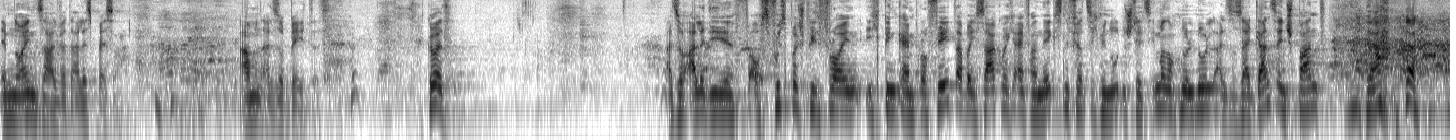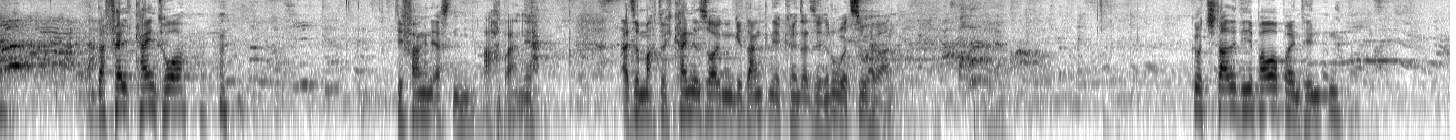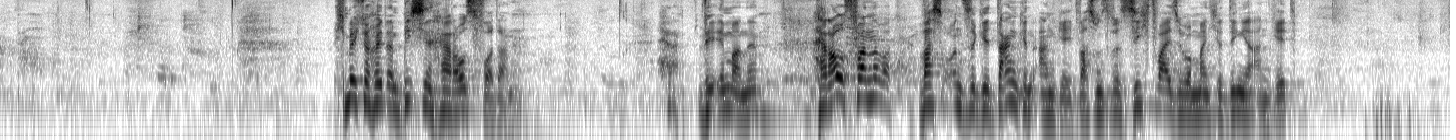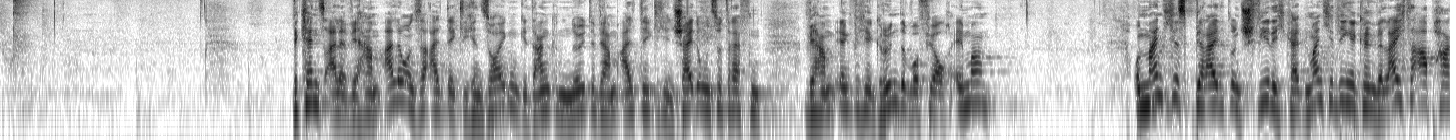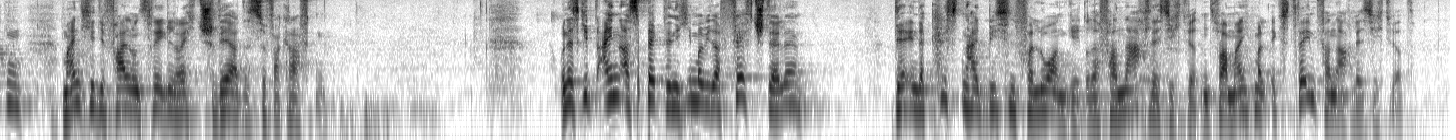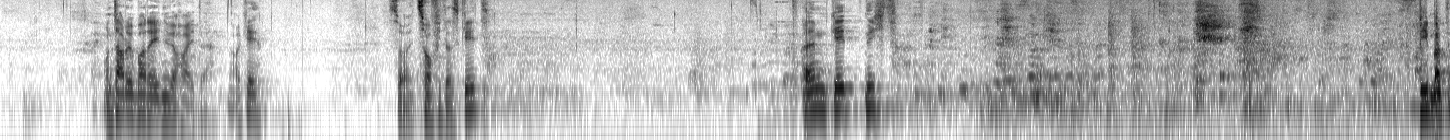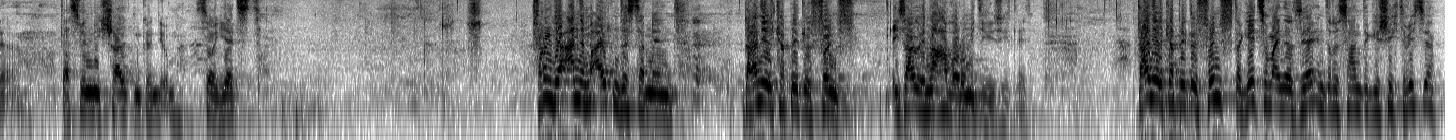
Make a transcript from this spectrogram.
Im neuen Saal wird alles besser. Amen, also betet. Gut. Also alle, die aufs Fußballspiel freuen, ich bin kein Prophet, aber ich sage euch einfach, in den nächsten 40 Minuten steht es immer noch 0-0, also seid ganz entspannt. Ja. Da fällt kein Tor. Die fangen erst in 8 an. Ja. Also macht euch keine Sorgen und Gedanken, ihr könnt also in Ruhe zuhören. Gut, startet die PowerPoint hinten. Ich möchte heute ein bisschen herausfordern. Wie immer, ne? Herausfordern, was unsere Gedanken angeht, was unsere Sichtweise über manche Dinge angeht. Wir kennen es alle, wir haben alle unsere alltäglichen Sorgen, Gedanken, Nöte, wir haben alltägliche Entscheidungen zu treffen, wir haben irgendwelche Gründe, wofür auch immer. Und manches bereitet uns Schwierigkeiten, manche Dinge können wir leichter abhaken, manche, die fallen uns regelrecht schwer, das zu verkraften. Und es gibt einen Aspekt, den ich immer wieder feststelle, der in der Christenheit ein bisschen verloren geht oder vernachlässigt wird, und zwar manchmal extrem vernachlässigt wird. Und darüber reden wir heute. Okay? So, jetzt hoffe ich, das geht. Ähm, geht nicht. Beamer, das will nicht schalten, könnt ihr um. So, jetzt. Fangen wir an im Alten Testament. Daniel Kapitel 5. Ich sage euch nachher, warum ich die Geschichte lese. Daniel Kapitel 5, da geht es um eine sehr interessante Geschichte. Wisst ihr,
